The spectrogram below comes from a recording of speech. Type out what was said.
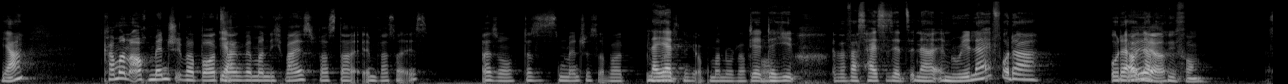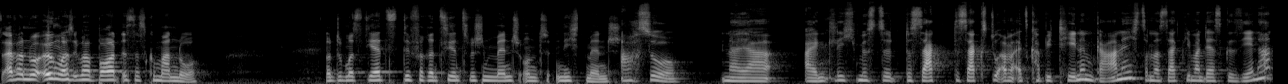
Ja? Kann man auch Mensch über Bord Ja. sagen, wenn man nicht weiß, was da im Wasser ist? Also, dass es ein Mensch ist, aber du Naja, weißt nicht, ob Mann oder Frau. Der, der je, aber was heißt das jetzt in der, im Real Life oder, oder Ja, in der ja. Prüfung? ist einfach nur irgendwas über Bord, ist das Kommando. Und du musst jetzt differenzieren zwischen Mensch und Nicht-Mensch. Ach so. Naja, eigentlich müsste, das, sagt, das sagst du als Kapitänin gar nicht, sondern das sagt jemand, der es gesehen hat.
